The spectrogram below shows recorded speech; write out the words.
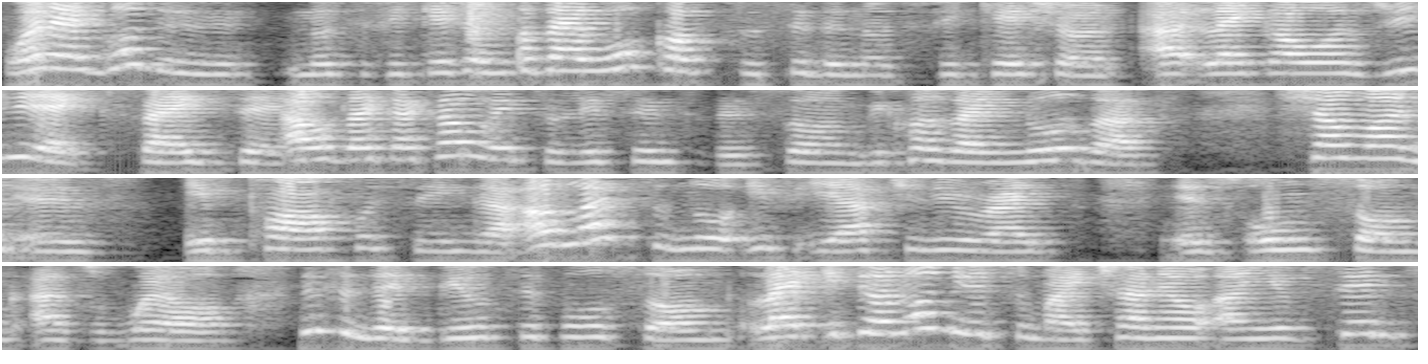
when I got the notification, because I woke up to see the notification, I, like, I was really excited. I was like, I can't wait to listen to the song because I know that Shaman is a powerful singer. I'd like to know if he actually writes his own song as well. This is a beautiful song. Like, if you're not new to my channel and you've seen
